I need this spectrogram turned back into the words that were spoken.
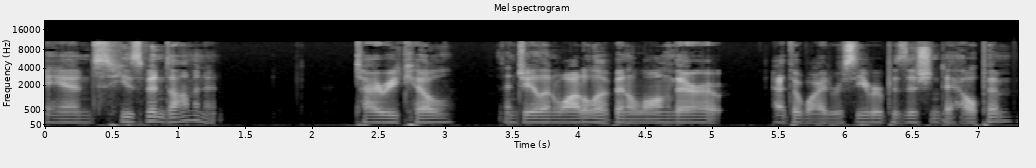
And he's been dominant. Tyreek Hill and Jaylen Waddle have been along there at the wide receiver position to help him.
